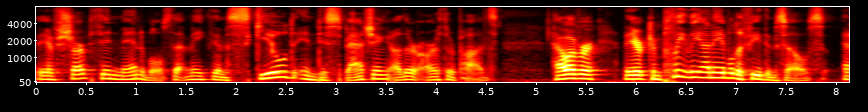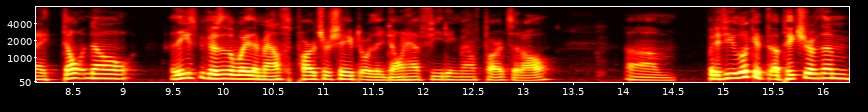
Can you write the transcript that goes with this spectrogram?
They have sharp, thin mandibles that make them skilled in dispatching other arthropods. However, they are completely unable to feed themselves, and I don't know. I think it's because of the way their mouth parts are shaped, or they don't have feeding mouth parts at all. Um, but if you look at a picture of them,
